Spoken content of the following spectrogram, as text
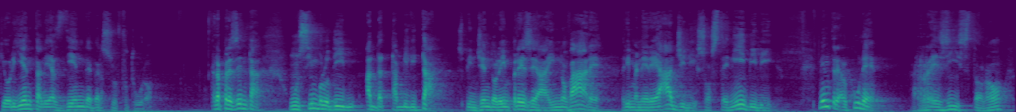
che orienta le aziende verso il futuro. Rappresenta un simbolo di adattabilità, spingendo le imprese a innovare, rimanere agili, sostenibili, mentre alcune resistono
